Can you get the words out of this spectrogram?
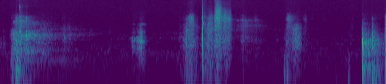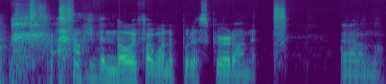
I don't even know if I want to put a skirt on it. I don't know.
